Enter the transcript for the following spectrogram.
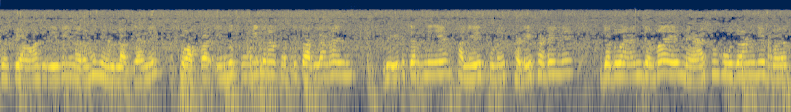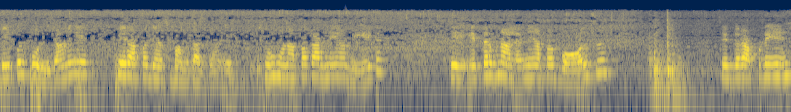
ਤੇ ਪਿਆਜ਼ ਇਹ ਵੀ ਨਰਮ ਹੋਣ ਲੱਗ ਗਏ ਨੇ, ਸੋ ਆਪਾਂ ਇਹਨੂੰ ਪੂਰੀ ਤਰ੍ਹਾਂ ਕੁੱਕ ਕਰ ਲੈਣਾ ਵੇਟ ਕਰਨੀ ਹੈ। ਹਲੇ ਥੋੜੇ ਖੜੇ ਖੜੇ ਨੇ। ਜਦੋਂ ਐਨ ਜਮਾ ਇਹ ਮੈਸ਼ ਹੋ ਜਾਣਗੇ, ਬ- ਬਿਲਕੁਲ ਭੁੱਲ ਜਾਣਗੇ, ਫਿਰ ਆਪਾਂ ਗੈਸ ਬੰਦ ਕਰ ਦਾਂਗੇ ਸੋ ਹੁਣ ਆਪਾਂ ਕਰਨੇ ਆ ਵੇਟ ਤੇ ਇੱਧਰ ਬਣਾ ਲੈਣੇ ਆਪਾਂ ਬਾਲਸ ਤੇ ਇੱਧਰ ਆਪਣੇ,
